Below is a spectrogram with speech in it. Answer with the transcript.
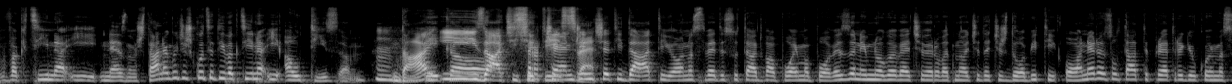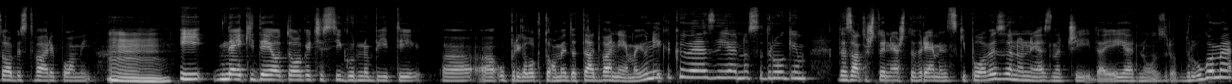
vakcina i ne znam šta, nego ćeš kucati vakcina i autizam. Mm. Da, i, i izaći će ti sve. Će ti dati ono sve da su ta dva pojma povezane i mnogo je veća verovatnoća da ćeš dobiti one rezultate pretrage u kojima se obe stvari pominju. Mm. I neki deo toga će sigurno biti uh, uh, u prilog tome da ta dva nemaju nikakve veze jedno sa drugim, da zato što je nešto vremenski povezano ne znači da je jedno uzrok drugome,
